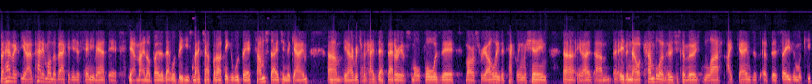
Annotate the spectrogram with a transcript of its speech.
but have a, you know, pat him on the back and you just send him out there. Now, it may not be that that would be his matchup, but I think it would be at some stage in the game. Um, you know, Richmond has that battery of small forwards there. Maurice Rioli, the tackling machine. Uh, you know, um, even Noah Cumberland, who's just emerged in the last eight games of, of the season with kick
